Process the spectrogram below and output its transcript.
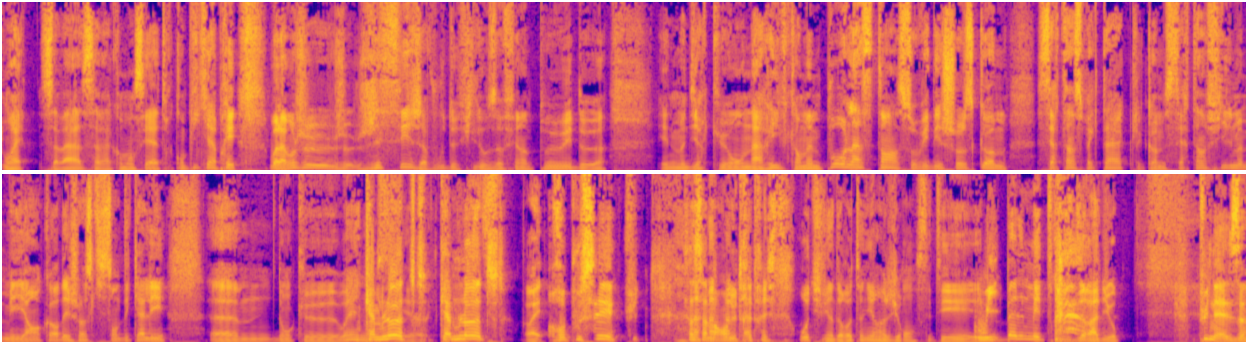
Ouais, ça va, ça va commencer à être compliqué. Après, voilà, moi, je, j'essaie, j'avoue, de philosopher un peu et de et de me dire qu'on arrive quand même pour l'instant à sauver des choses comme certains spectacles, comme certains films, mais il y a encore des choses qui sont décalées. Euh, donc euh, ouais. Camelot, euh, Camelot. Ouais. Repoussé. Ça, ça m'a rendu très triste. Oh, tu viens de retenir un giron. C'était oui. une belle maîtrise de radio. Punaise.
